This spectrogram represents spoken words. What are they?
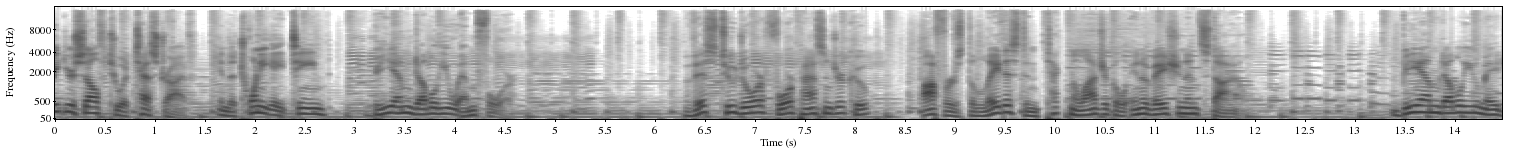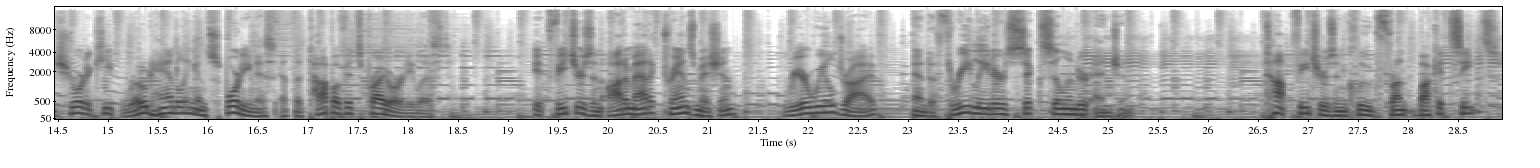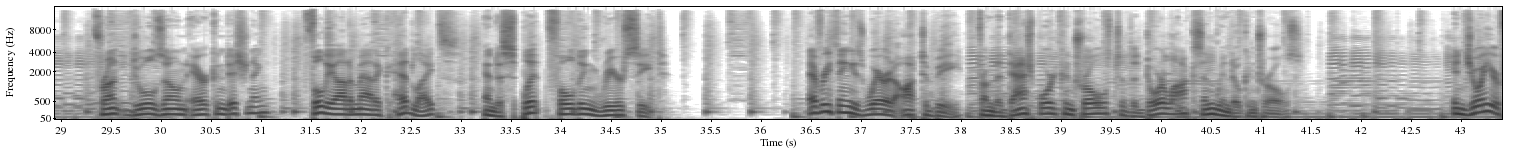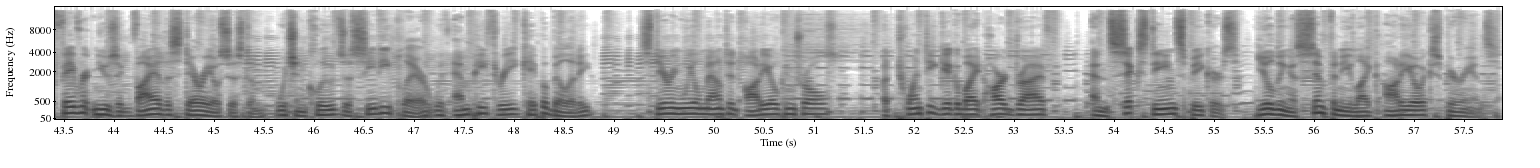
Treat yourself to a test drive in the 2018 BMW M4. This two-door, four-passenger coupe offers the latest in technological innovation and style. BMW made sure to keep road handling and sportiness at the top of its priority list. It features an automatic transmission, rear-wheel drive, and a 3-liter six-cylinder engine. Top features include front bucket seats, front dual-zone air conditioning, fully automatic headlights, and a split folding rear seat. Everything is where it ought to be, from the dashboard controls to the door locks and window controls. Enjoy your favorite music via the stereo system, which includes a CD player with MP3 capability, steering wheel mounted audio controls, a 20 gigabyte hard drive, and 16 speakers, yielding a symphony-like audio experience.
